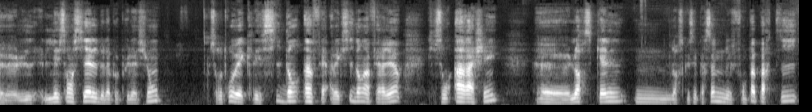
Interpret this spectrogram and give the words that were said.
euh, l'essentiel de la population se retrouve avec, les six dents inférieures qui sont arrachées euh, mm, lorsque ces personnes ne font pas partie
